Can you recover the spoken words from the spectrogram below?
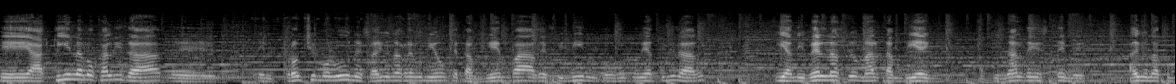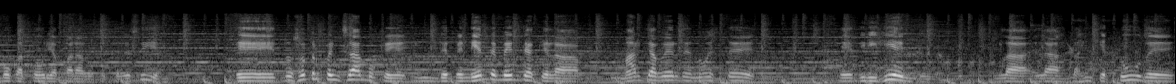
eh, aquí en la localidad, eh, el próximo lunes hay una reunión que también va a definir un conjunto de actividades y a nivel nacional también, a final de este mes, hay una convocatoria para lo que te decía. Eh, nosotros pensamos que independientemente a que la Marcha Verde no esté eh, dirigiendo las inquietudes,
